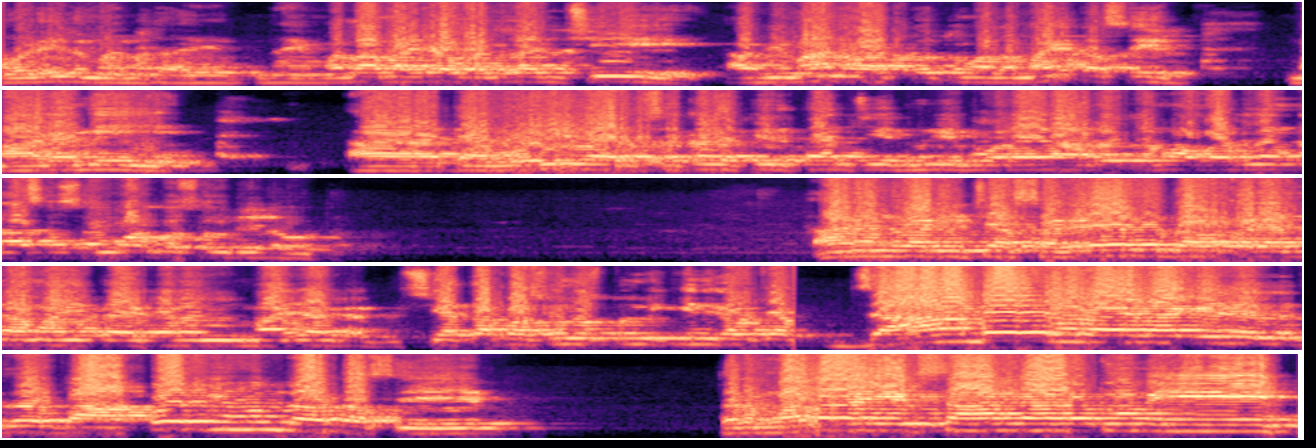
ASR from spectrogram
वडील म्हणता येत नाही. मला माझ्या वडिलांची अभिमान वाटतो तुम्हाला माहीत असेल. माग मी त्या होळीवर सकळ तीर्थांची धुनी बोलायला आलो तेव्हा वडिलांना असं समोर बसवलेलं होतं. आनंदवाडीच्या सगळ्याच गावकऱ्यांना माहीत आहे कारण माझ्या शेतापासूनच तुम्ही किनगावच्या जांब करायला गेलेलं. जर बाप घेऊन जात असेल तर मला एक सांगा तुम्ही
